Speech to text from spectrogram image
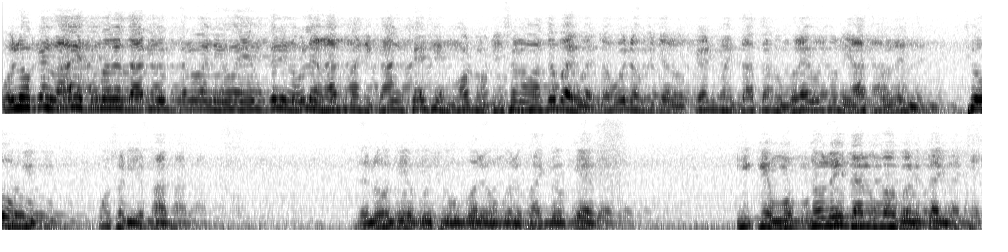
ઓલો કે લાય તમારે દારૂ કરવાની હોય એમ કરીને ઓલે હાથમાંથી કાન ખેંચીને મોટું ઢીસણમાં દબાયું. એટલે ઓલો બિચારો કેડમાં દાંતરડું ભરાયું હતું ને હાથમાં લઈને થયો ઊભી પૂછડીએ ભાગ. લોભીએ પૂછ્યું, ઊભો રે ઊભો રે. ભાગ્યો, કેમ? ઈ કે, મુકતો નહીં, તારું બાપ ભડકાયું છે.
